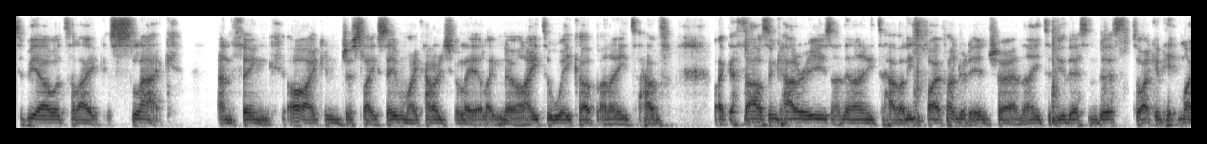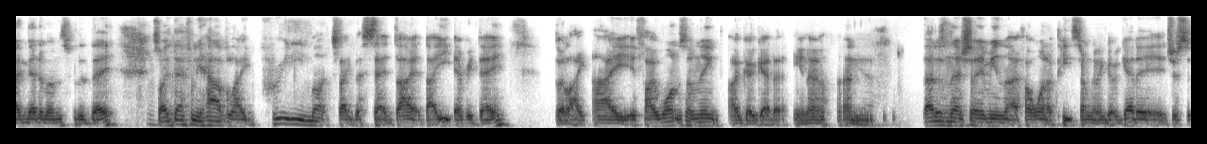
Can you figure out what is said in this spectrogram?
to be able to like slack and think, oh, I can just like save all my calories for later. Like, no, I need to wake up and I need to have like a thousand calories, and then I need to have at least 500 intra, and I need to do this and this so I can hit my minimums for the day. So I mm-hmm. definitely have like pretty much like the set diet that I eat every day. But like I, if I want something, I go get it, you know. And that doesn't necessarily mean that if I want a pizza, I'm going to go get it. It just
